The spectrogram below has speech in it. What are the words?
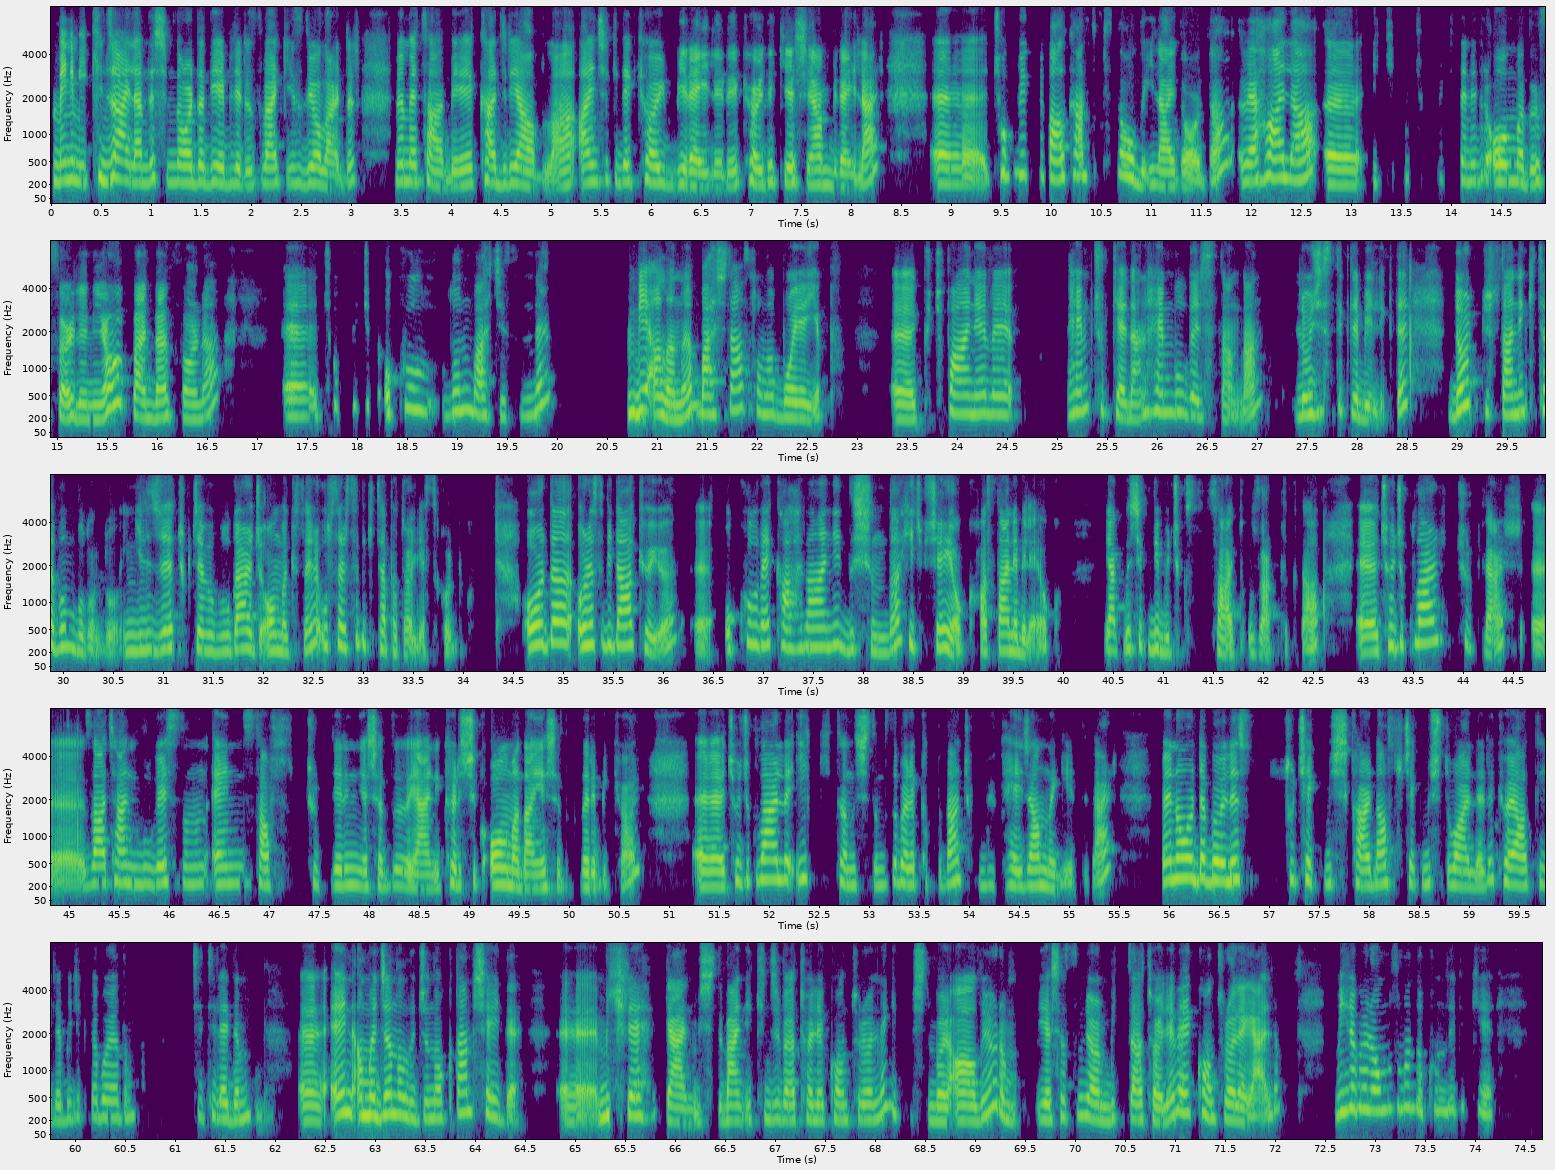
Benim ikinci ailem de şimdi orada diyebiliriz. Belki izliyorlardır. Mehmet abi, Kadriye abla, aynı şekilde köy bireyleri, köydeki yaşayan bireyler. Ee, çok büyük bir Balkan tipisi oldu İlayda orada ve hala e, iki buçuk senedir olmadığı söyleniyor benden sonra. Ee, çok küçük okulun bahçesinde bir alanı baştan sona boyayıp e, kütüphane ve hem Türkiye'den hem Bulgaristan'dan lojistikle birlikte 400 tane kitabın bulunduğu İngilizce, Türkçe ve Bulgarca olmak üzere uluslararası bir kitap atölyesi kurduk. Orada orası bir dağ köyü. Ee, okul ve kahvehane dışında hiçbir şey yok. Hastane bile yok. Yaklaşık bir buçuk saat uzaklıkta. Ee, çocuklar Türkler. Ee, zaten Bulgaristan'ın en saf Türklerin yaşadığı yani karışık olmadan yaşadıkları bir köy. Ee, çocuklarla ilk tanıştığımızda böyle kapıdan çok büyük heyecanla girdiler. Ben orada böyle su çekmiş, kardan su çekmiş duvarları köy halkıyla birlikte boyadım, çitiledim. Ee, en ama can alıcı noktam şeydi, e, Mihre gelmişti. Ben ikinci bir atölye kontrolüne gitmiştim. Böyle ağlıyorum, yaşasın diyorum bitti atölye ve kontrole geldim. Mihre böyle omuzuma dokundu dedi ki,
